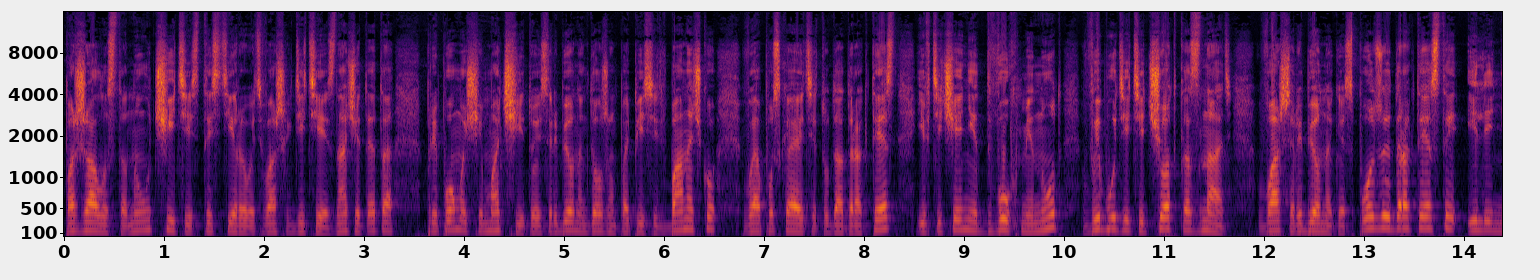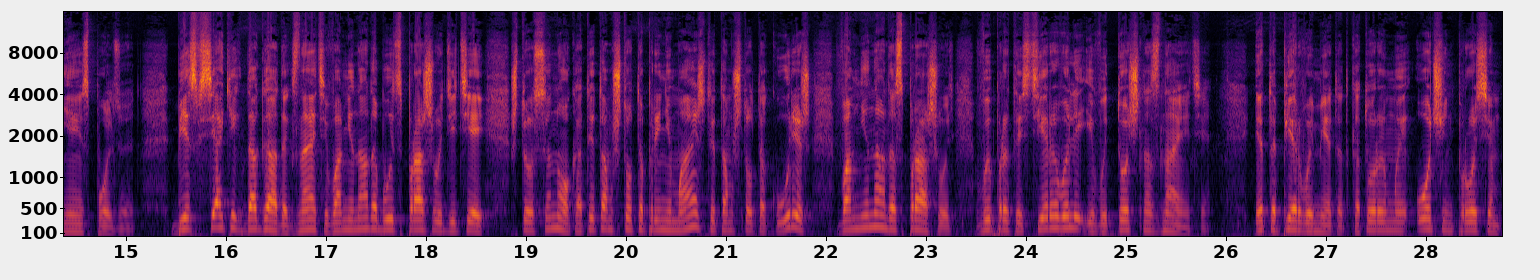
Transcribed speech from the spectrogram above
Пожалуйста, научитесь тестировать ваших детей. Значит, это при помощи мочи. То есть ребенок должен пописить в баночку, вы опускаете туда драг-тест, и в течение двух минут вы будете четко знать, ваш ребенок использует драг-тесты или не использует. Без всяких догадок, знаете, вам не надо будет спрашивать детей, что, сынок, а ты там что-то принимаешь, ты там что-то куришь, вам не надо спрашивать. Вы протестировали, и вы точно знаете. Это первый метод, который мы очень просим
